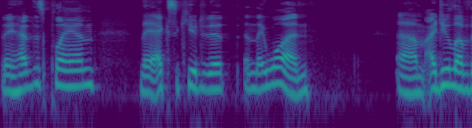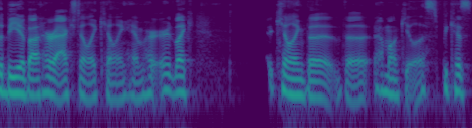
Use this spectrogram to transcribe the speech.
They had this plan. They executed it, and they won. Um, I do love the beat about her accidentally killing him, her like killing the the homunculus because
